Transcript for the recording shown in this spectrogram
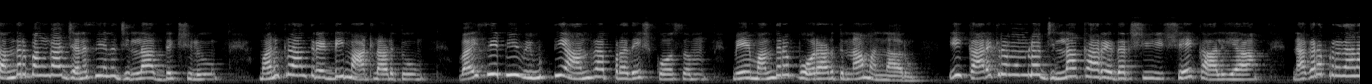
సందర్భంగా జనసేన జిల్లా అధ్యక్షులు మనుక్రాంత్ రెడ్డి మాట్లాడుతూ వైసీపీ విముక్తి ఆంధ్రప్రదేశ్ కోసం మేమందరం పోరాడుతున్నామన్నారు. ఈ కార్యక్రమంలో జిల్లా కార్యదర్శి షేక్ ఆలియా నగర ప్రధాన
